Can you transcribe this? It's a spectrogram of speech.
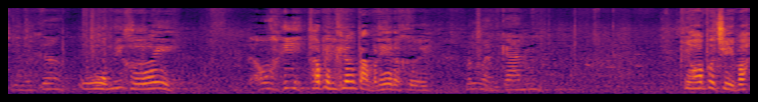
ฉี่ในเครื่อง โอ้ไม่เคย โอ้ย ถ้าเป็นเครื่องต่างประเทศอะเคย มันเหมือนกันพี่ฮอปเปิดฉี่ปะ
